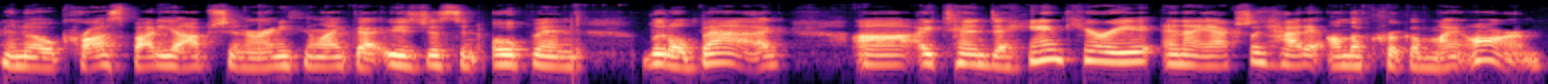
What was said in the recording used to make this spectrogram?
you know, crossbody option or anything like that. It is just an open little bag. Uh, I tend to hand carry it and I actually had it on the crook of my arm.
